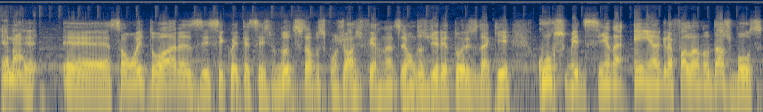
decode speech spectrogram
Renato. É, é, são 8 horas e 56 minutos. Estamos com Jorge Fernandes, é um dos diretores daqui, curso Medicina em Angra, falando das bolsas.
